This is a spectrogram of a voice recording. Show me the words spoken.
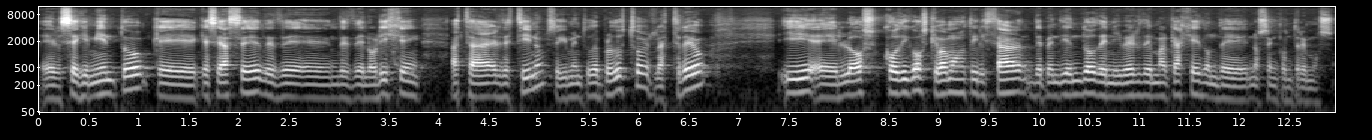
el seguimiento que, se hace desde, el origen hasta el destino, seguimiento del producto, el rastreo y eh, los códigos que vamos a utilizar dependiendo del nivel de marcaje donde nos encontremos.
